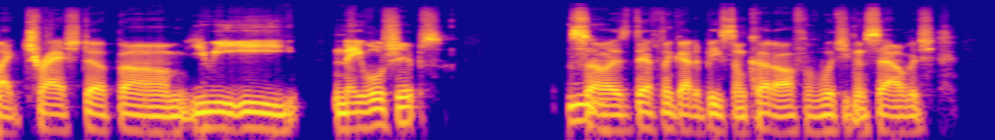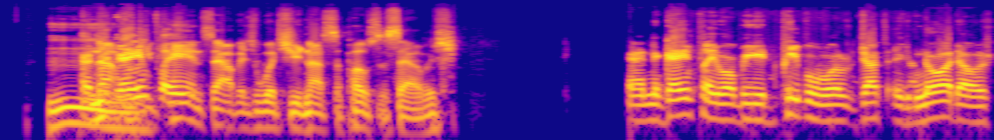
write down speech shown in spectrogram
like trashed up um, UEE naval ships. So it's definitely got to be some cutoff of what you can salvage. Mm. And the Not what you can salvage, what you're not supposed to salvage. And the gameplay will be people will just ignore those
